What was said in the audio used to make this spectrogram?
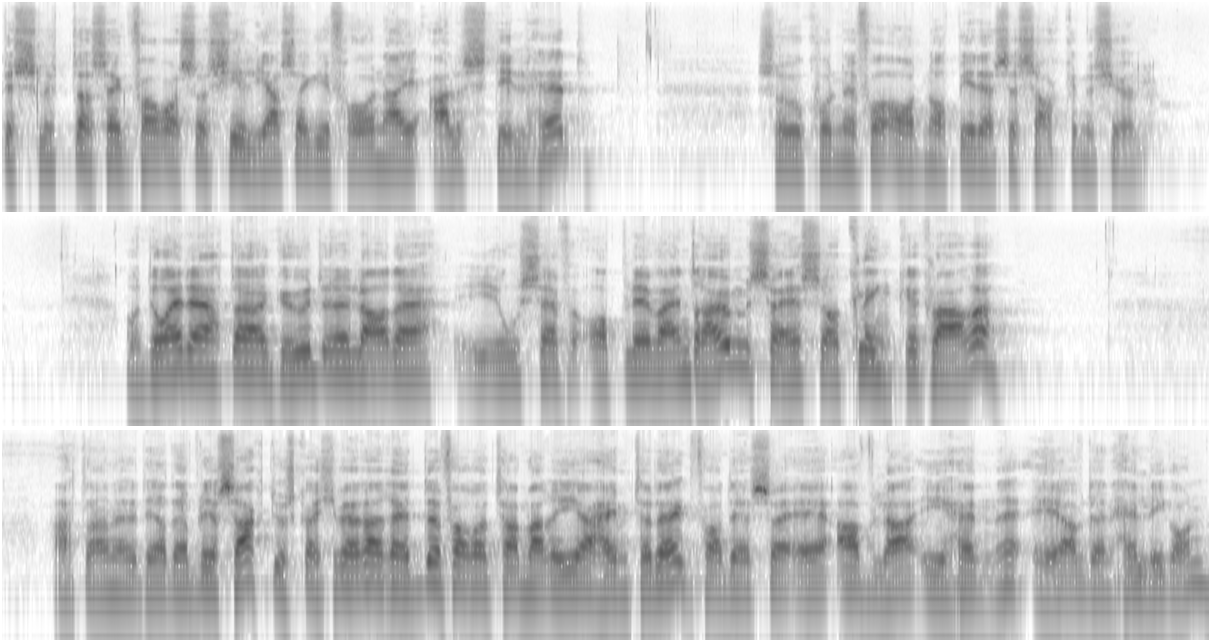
beslutta seg for å skilje seg ifra henne i all stillhet, så hun kunne få ordne opp i disse sakene sjøl. Og Da er det at Gud lar det Josef oppleve en drøm som er så klinkeklar at han, der det blir sagt du skal ikke være redd for å ta Maria hjem til deg, for det som er avla i henne, er av Den hellige ånd.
